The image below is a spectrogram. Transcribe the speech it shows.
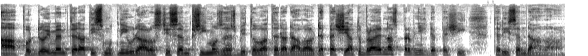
a pod dojmem teda té smutné události jsem přímo z Hřbitova teda dával depeši a to byla jedna z prvních depeší, který jsem dával.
